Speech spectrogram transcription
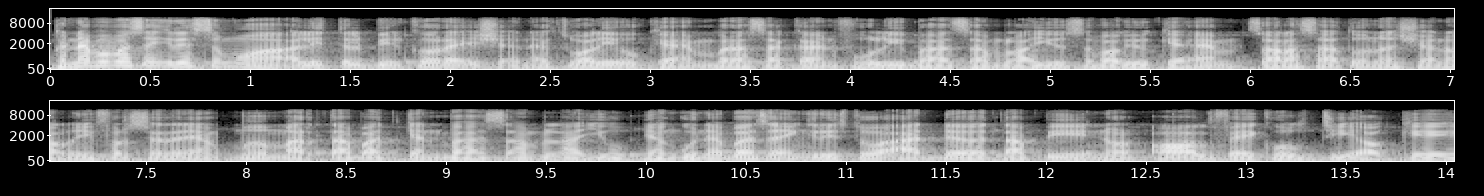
Kenapa bahasa Inggris semua? A little bit correction. Actually UKM berasakan fully bahasa Melayu sebab UKM salah satu national university yang memartabatkan bahasa Melayu. Yang guna bahasa Inggris tuh ada tapi not all faculty. Oke, okay.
